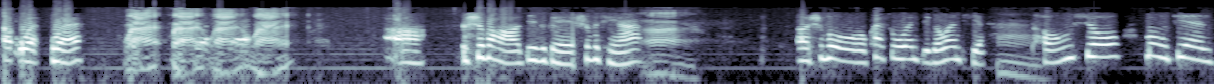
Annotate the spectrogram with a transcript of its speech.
啊，喂喂。喂喂喂喂，啊，师傅好，弟子给师傅请安。啊，呃，师傅，我快速问几个问题。嗯，同修梦见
